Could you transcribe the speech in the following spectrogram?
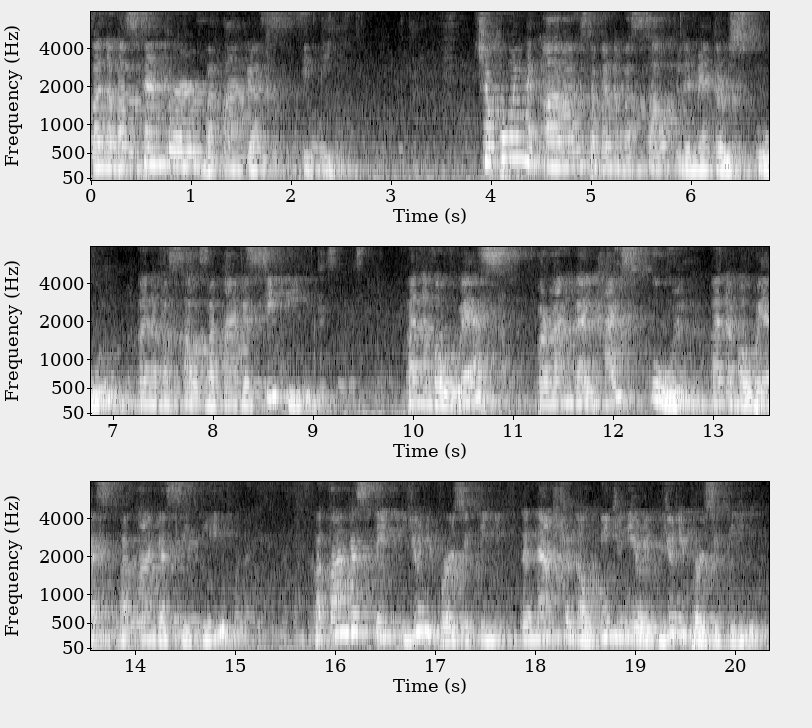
Banabas Center, Batangas City. Siya po ay nag-aral sa Banabas South Elementary School, Banabas South, Batangas City, Banaba West, Barangay High School, Banaba West, Batangas City, Batangas State University, the National Engineering University,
